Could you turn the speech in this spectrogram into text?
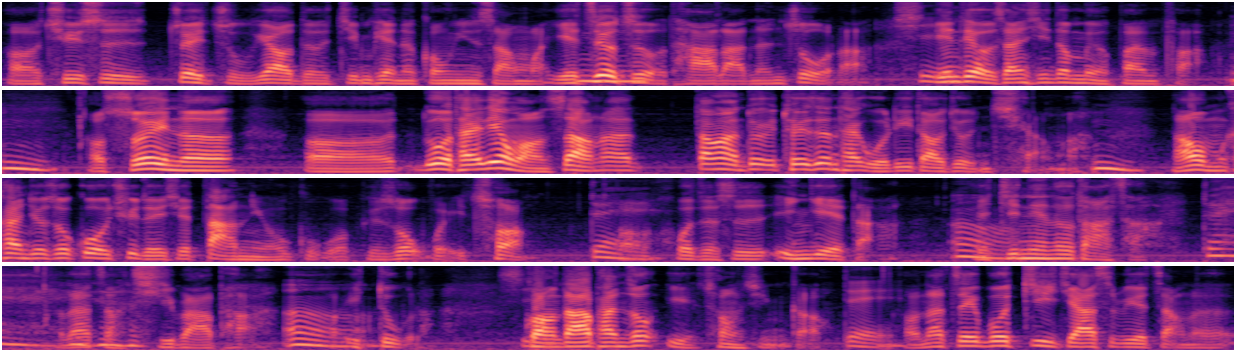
呃，趋势最主要的晶片的供应商嘛，也只有只有它啦，嗯、能做啦。是，Intel、三星都没有办法。嗯，哦，所以呢，呃，如果台电往上，那当然对推升台股力道就很强嘛。嗯，然后我们看，就是说过去的一些大牛股，比如说伟创，对、呃，或者是英业达，嗯、欸，今天都大涨，对，大涨七八趴，嗯，一度了。广达盘中也创新高，对，好，那这一波技嘉是不是也涨了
